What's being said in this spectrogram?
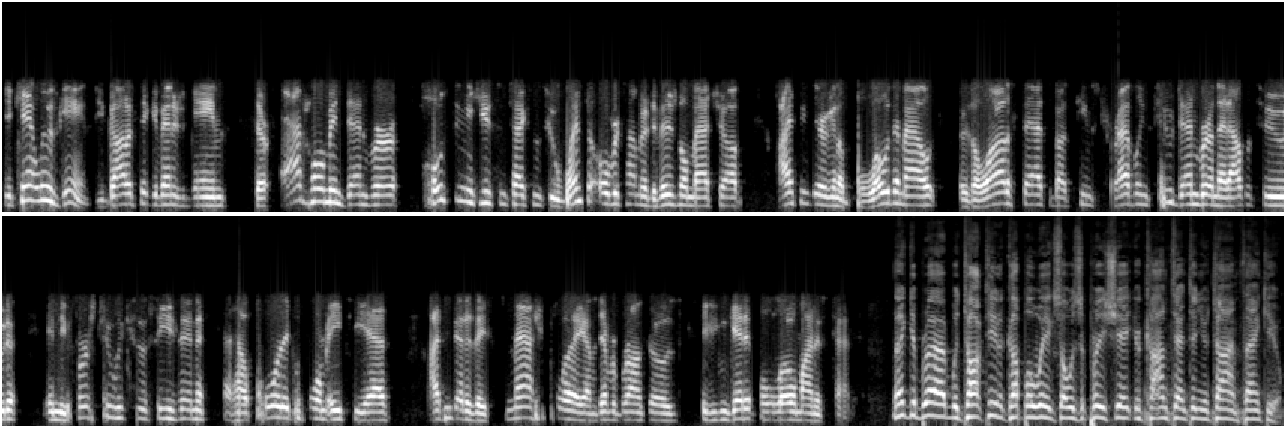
You can't lose games. You got to take advantage of games. They're at home in Denver, hosting the Houston Texans, who went to overtime in a divisional matchup. I think they're going to blow them out. There's a lot of stats about teams traveling to Denver in that altitude in the first two weeks of the season and how poor they perform ATS. I think that is a smash play on the Denver Broncos if you can get it below minus 10. Thank you, Brad. We'll talk to you in a couple of weeks. Always appreciate your content and your time. Thank you.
